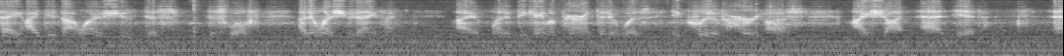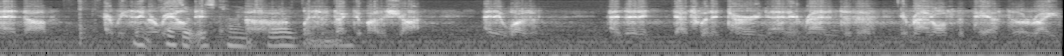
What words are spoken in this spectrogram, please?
say, I did not want to shoot this this wolf. I didn't want to shoot anything. I when it became apparent that it was it could have hurt us, I shot at it, and um, everything Because around it was coming uh, was affected by the shot, and it wasn't. And then it that's when it turned and it ran into the it ran off the path to the right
